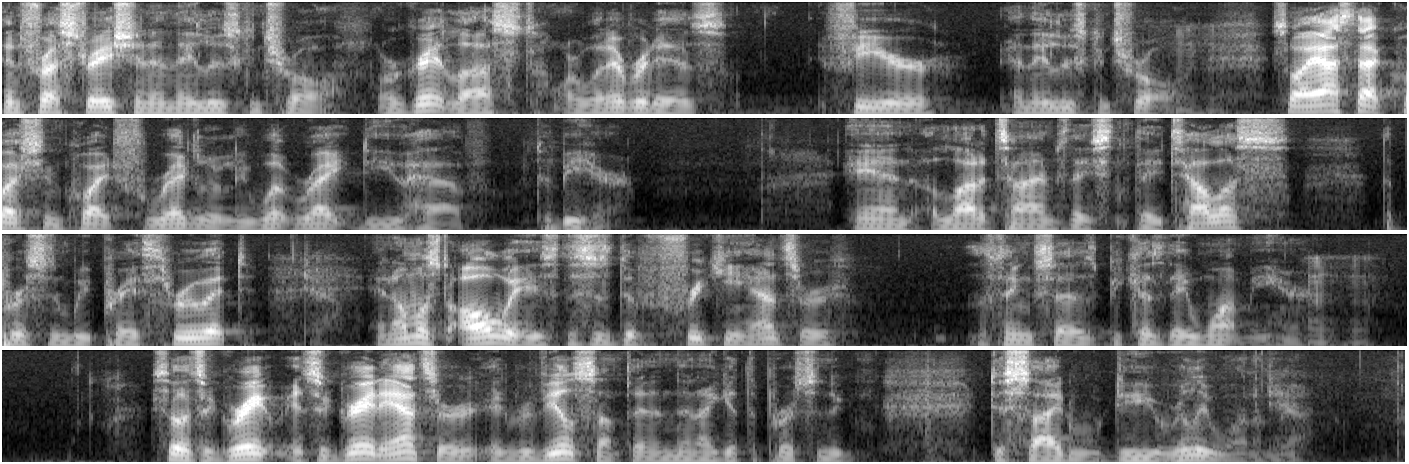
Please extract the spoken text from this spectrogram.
and frustration, and they lose control, or great lust, or whatever it is, fear, and they lose control. Mm-hmm. So I ask that question quite regularly: What right do you have to be here? And a lot of times they they tell us, the person we pray through it. And almost always this is the freaky answer. The thing says because they want me here. Mhm. So it's a great it's a great answer. It reveals something, and then I get the person to decide: well, Do you really want them? Yeah.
